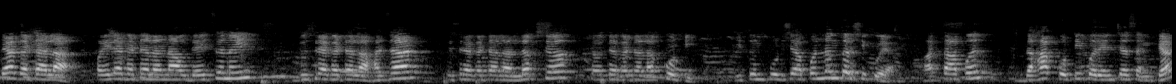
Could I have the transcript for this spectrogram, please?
त्या गटाला पहिल्या गटाला नाव द्यायचं नाही दुसऱ्या गटाला हजार तिसऱ्या गटाला लक्ष चौथ्या गटाला कोटी. इथून पुढचे आपण नंतर शिकूया. आता आपण दहा कोटीपर्यंतच्या संख्या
